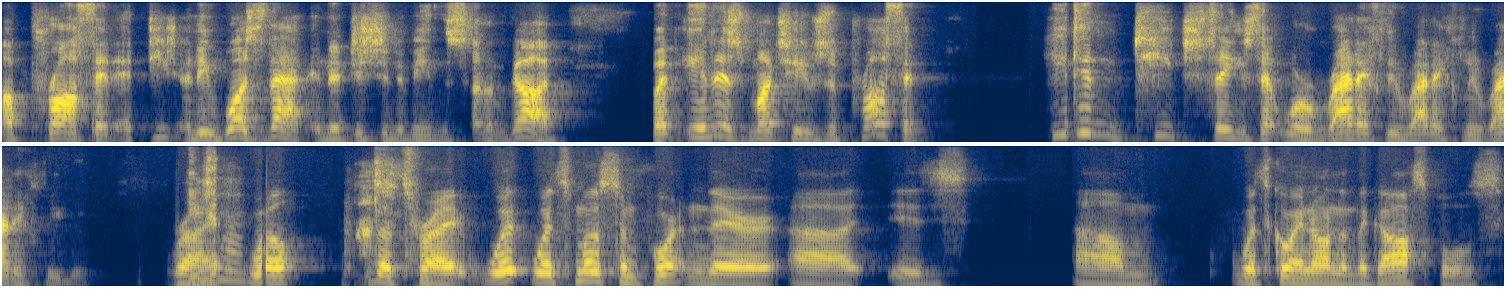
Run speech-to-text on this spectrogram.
a prophet and, teach, and he was that in addition to being the Son of God, but in as much as he was a prophet, he didn't teach things that were radically, radically, radically new. Right. Well, that's right. What, what's most important there uh, is um, what's going on in the Gospels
